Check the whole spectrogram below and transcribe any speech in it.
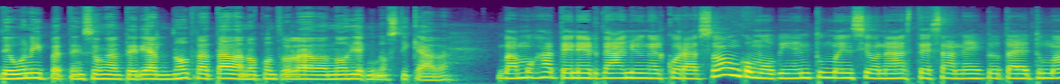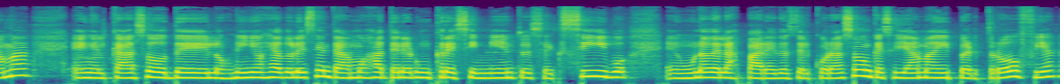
de una hipertensión arterial no tratada, no controlada, no diagnosticada. Vamos a tener daño en el corazón, como bien tú mencionaste esa anécdota de tu mamá. En el caso de los niños y adolescentes, vamos a tener un crecimiento excesivo en una de las paredes del corazón que se llama hipertrofia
